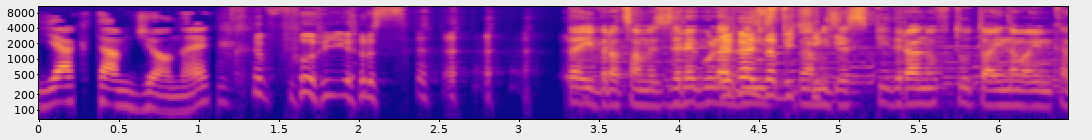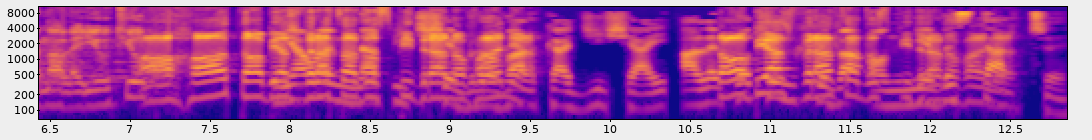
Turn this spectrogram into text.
jak tam dzionek? Furious. i wracamy z regularnymi zabiciki. streamami ze speedrunów tutaj na moim kanale YouTube. Oho, Tobiasz Miałem wraca do napić się speedrunowania. browarka dzisiaj, ale Tobiasz wraca chyba do on nie speedrunowania. wystarczy.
